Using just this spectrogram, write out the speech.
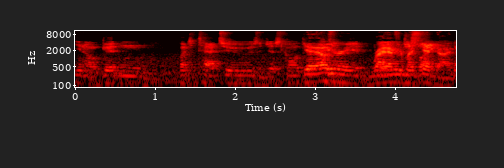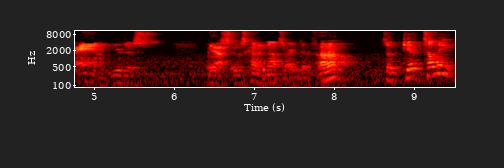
you know, getting a bunch of tattoos and just going through Yeah, a period right after my kid like, died. Bam! You're just. It Yeah. was, it was kind of nuts right there. For Uh-huh. while. So get, tell me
